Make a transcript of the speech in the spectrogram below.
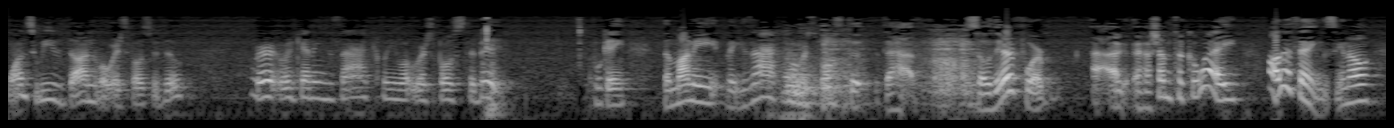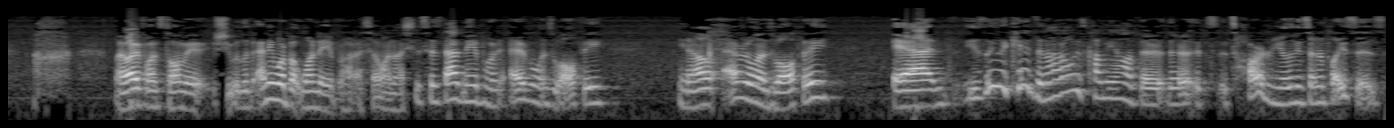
Once we've done what we're supposed to do, we're, we're getting exactly what we're supposed to be. Getting the money exactly what we're supposed to, to have. So therefore, uh, Hashem took away other things, you know. My wife once told me she would live anywhere but one neighborhood. I said, why not? She says, that neighborhood, everyone's wealthy. You know, everyone's wealthy. And usually the kids are not always coming out. They're, they're, it's, it's hard when you're living in certain places,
